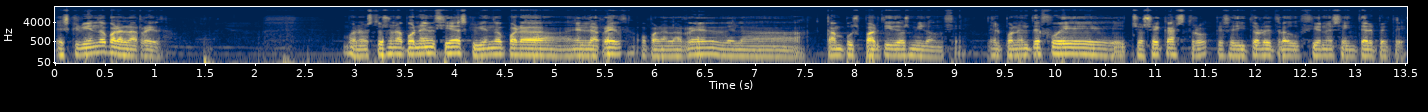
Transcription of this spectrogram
Escribiendo para la red. Bueno, esto es una ponencia escribiendo para en la red o para la red de la Campus Party 2011. El ponente fue José Castro, que es editor de traducciones e intérprete.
